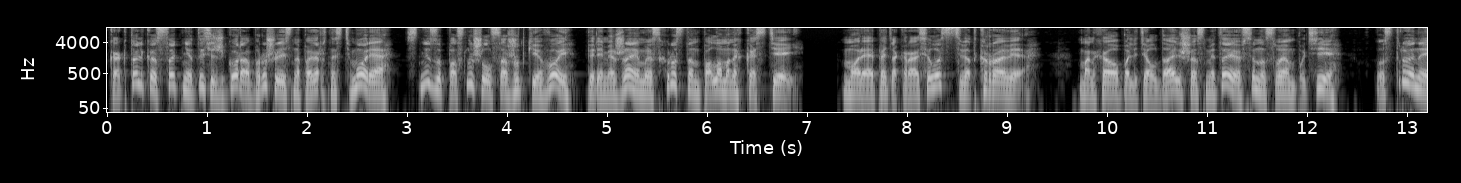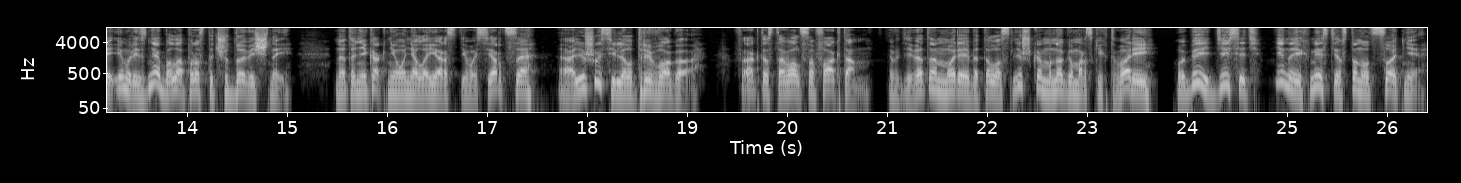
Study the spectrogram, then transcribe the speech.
Как только сотни тысяч гор обрушились на поверхность моря, снизу послышался жуткий вой, перемежаемый с хрустом поломанных костей. Море опять окрасилось в цвет крови. Манхао полетел дальше, сметая все на своем пути, Устроенная им резня была просто чудовищной, но это никак не уняло ярость его сердца, а лишь усилило тревогу. Факт оставался фактом. В Девятом море обитало слишком много морских тварей, убей 10, и на их месте встанут сотни,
